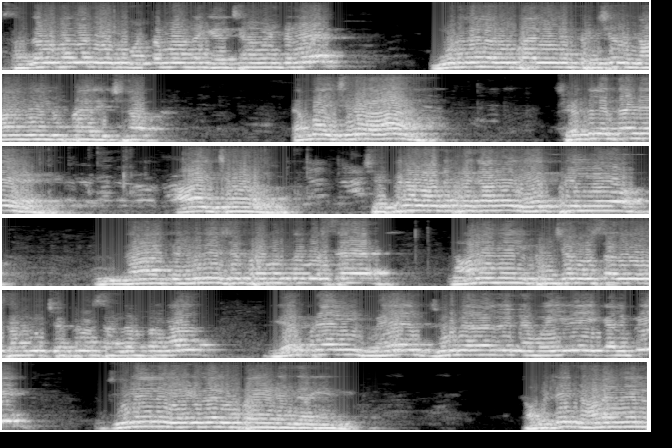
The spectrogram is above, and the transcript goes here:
సందర్భంగా మేము మొట్టమొదటి గెలిచిన వెంటనే మూడు వేల రూపాయలు పెన్షన్ నాలుగు వేల రూపాయలు ఇచ్చినారు. అమ్మా ఇచ్చినారా? చేతులు ఎత్తండి. ఆ ఇచ్చినారు. చెప్పిన మాట ప్రకారం ఏప్రిల్లో నా తెలుగుదేశం ప్రభుత్వం వస్తే నాలుగు వేలు పెన్షన్ వస్తుందని సంగతి చెప్పిన సందర్భంగా ఏప్రిల్ మే జూన్ అనేది నేను వెయ్యి కలిపి జూలైలో ఏడు వేల రూపాయలు జరిగింది. కాబట్టి నాలుగు వేలు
